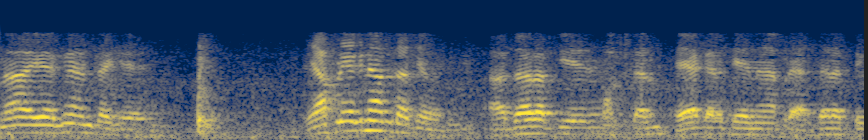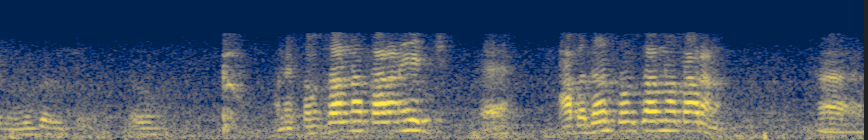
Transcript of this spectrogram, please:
ના એ અજ્ઞાનતા કે એ આપણે અજ્ઞાનતા કહેવાય. આધાર આપીએ કર્મ થયા કરે છે એને આપણે આધાર આપીએ હું કરું છું. અને સંસારના કારણ એ જ. આ બધા સંસારના કારણ. હા.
